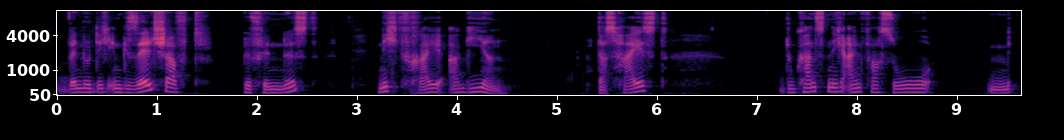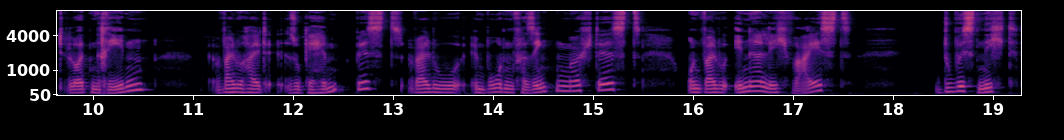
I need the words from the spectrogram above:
wenn du dich in Gesellschaft befindest, nicht frei agieren. Das heißt, du kannst nicht einfach so mit Leuten reden, weil du halt so gehemmt bist, weil du im Boden versinken möchtest und weil du innerlich weißt, du bist nicht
